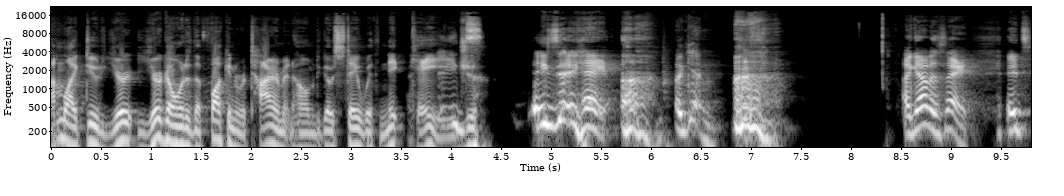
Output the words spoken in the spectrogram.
I'm like, dude, you're you're going to the fucking retirement home to go stay with Nick Cage. It's- Exa- hey, again, I gotta say, it's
